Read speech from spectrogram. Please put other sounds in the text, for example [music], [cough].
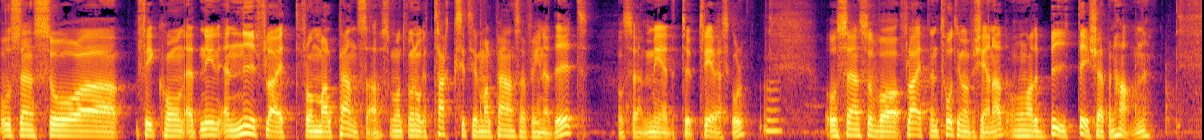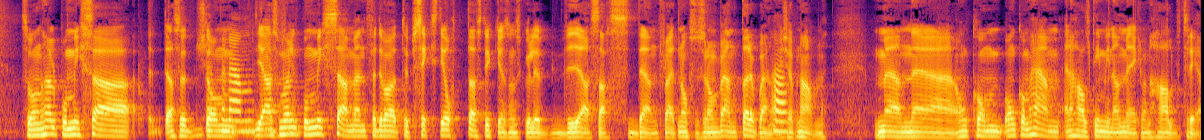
Och sen så uh, fick hon ett ny, en ny flight från Malpensa. Så hon var tvungen att åka taxi till Malpensa för att hinna dit. Och sen med typ tre väskor. Och sen så var flighten två timmar försenad och hon hade byte i Köpenhamn. Så hon höll på att missa, alltså de, ja, alltså hon höll inte på att missa men för det var typ 68 stycken som skulle via SAS den flighten också så de väntade på henne i Köpenhamn. Men eh, hon, kom, hon kom hem en halvtimme innan mig klockan halv tre.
